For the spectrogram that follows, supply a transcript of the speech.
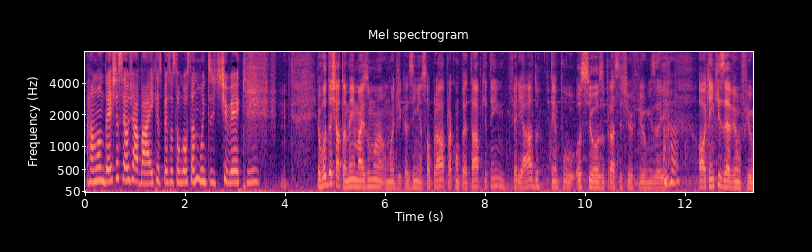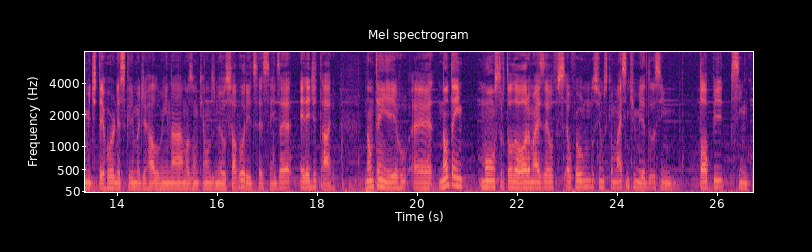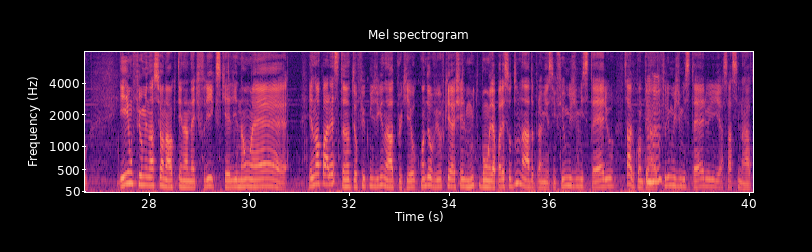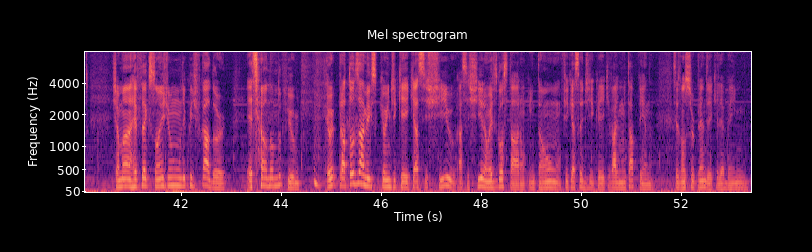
Ramon, deixa seu jabá aí, que as pessoas estão gostando muito de te ver aqui. Eu vou deixar também mais uma, uma dicasinha, só pra completar, porque tem feriado, tempo ocioso pra assistir filmes aí. Ó, quem quiser ver um filme de terror nesse clima de Halloween na Amazon, que é um dos meus favoritos recentes, é Hereditário. Não tem erro, é, não tem monstro toda hora, mas eu, eu, foi um dos filmes que eu mais senti medo, assim, top 5. E um filme nacional que tem na Netflix, que ele não é... Ele não aparece tanto, eu fico indignado, porque eu, quando eu vi, eu fiquei, achei ele muito bom. Ele apareceu do nada pra mim, assim, filmes de mistério, sabe quando tem Uhum. filmes de mistério e assassinato. Chama Reflexões de um Liquidificador. Esse é o nome do filme. Para todos os amigos que eu indiquei que assistiu, assistiram, eles gostaram. Então fica essa dica aí que vale muito a pena. Vocês vão se surpreender, que ele é bem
